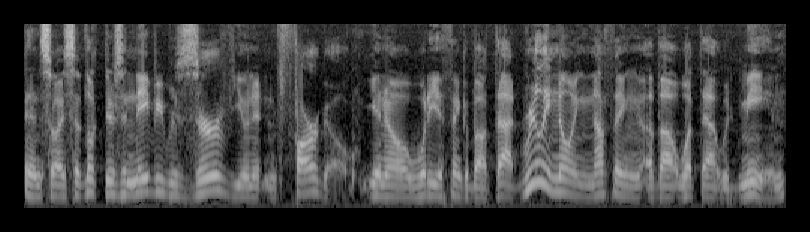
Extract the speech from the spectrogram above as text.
and so I said, look, there's a Navy Reserve unit in Fargo. You know, what do you think about that? Really knowing nothing about what that would mean.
